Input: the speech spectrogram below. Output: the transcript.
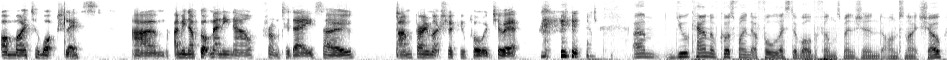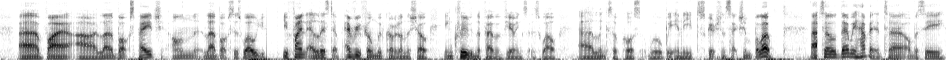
on my to watch list. Um, I mean, I've got many now from today, so I'm very much looking forward to it. Um, you can, of course, find a full list of all the films mentioned on tonight's show uh, via our Letterboxd page on Letterboxd as well. You you find a list of every film we've covered on the show, including the further viewings as well. Uh, links, of course, will be in the description section below. Uh, so there we have it. Uh, obviously,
